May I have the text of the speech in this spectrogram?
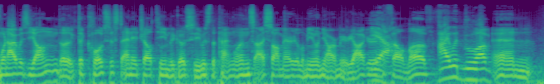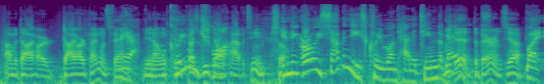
when I was young, the the closest NHL team to go see was the Penguins. I saw Mario Lemieux and Jaromir Jagr, and Yeah. I fell in love. I would love. And I'm a diehard diehard Penguins fan. Yeah. you know, Cleveland because we try- don't have a team. So In the early '70s, Cleveland had a team. The we Barons. did the Barons, yeah, But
